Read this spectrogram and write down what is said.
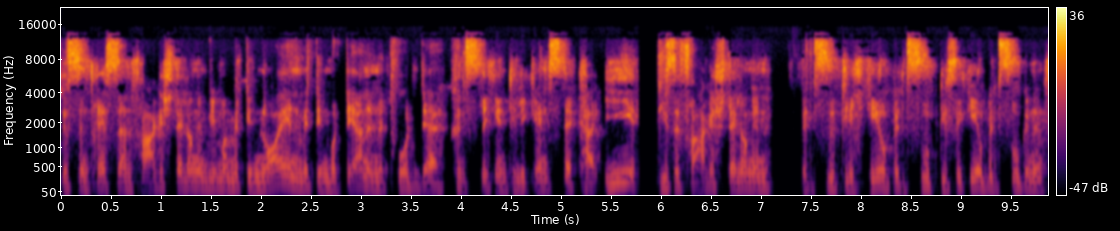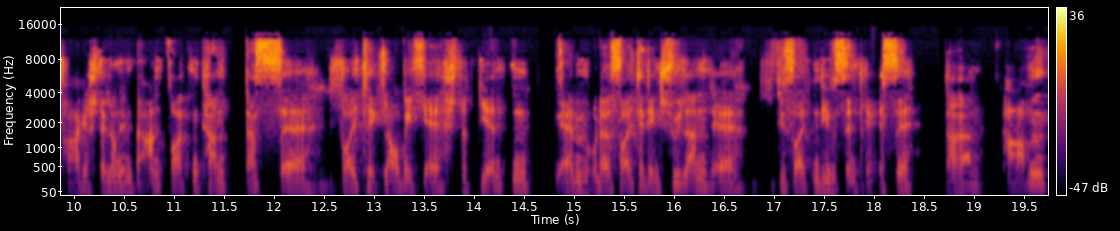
Das Interesse an Fragestellungen, wie man mit den neuen, mit den modernen Methoden der künstlichen Intelligenz, der KI, diese Fragestellungen bezüglich Geobezug, diese geobezogenen Fragestellungen beantworten kann. Das äh, sollte, glaube ich, äh, Studierenden ähm, oder sollte den Schülern, äh, die sollten dieses Interesse daran haben.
